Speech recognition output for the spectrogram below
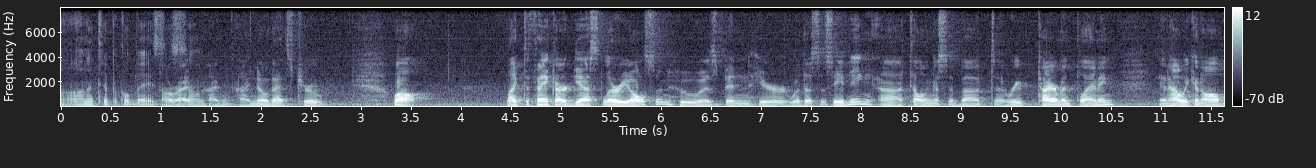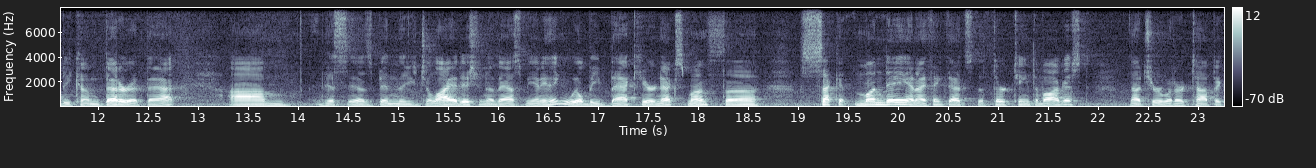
on a typical basis. All right, So- I, I know that's true. Well, I'd like to thank our guest, Larry Olson, who has been here with us this evening, uh, telling us about uh, retirement planning and how we can all become better at that. Um, this has been the July edition of Ask Me Anything. We'll be back here next month, uh, second Monday, and I think that's the 13th of August. Not sure what our topic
